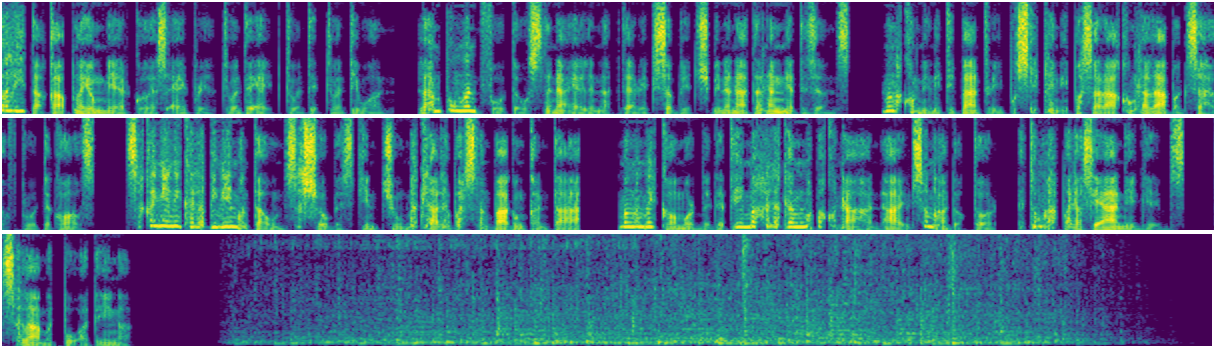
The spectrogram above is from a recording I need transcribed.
Balita Cup ngayong Miyerkules April 28, 2021. Lampungan photos na na Ellen at Derek sa beach binanatan ng netizens. Mga community pantry posibleng ipasara kung lalabag sa health protocols. Sa kanya ni taon sa showbiz Kim Chu maglalabas ng bagong kanta. Mga may comorbidity mahalagang mapakunahan ayon sa mga doktor. Ito nga pala si Annie Gibbs. Salamat po at ingat.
